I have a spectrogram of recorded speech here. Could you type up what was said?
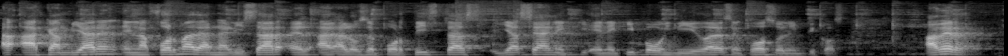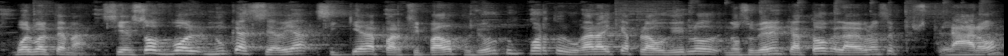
a, cambiar en, la forma de analizar a, los deportistas, ya sea en, en equipo o individuales en Juegos Olímpicos. A ver, vuelvo al tema, si en softball nunca se había siquiera participado, pues yo creo que un cuarto lugar hay que aplaudirlo. Nos hubiera encantado la de bronce, pues claro,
